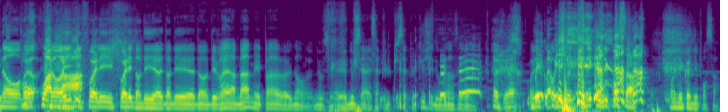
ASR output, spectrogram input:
Non, pourquoi pas? il faut aller, il faut aller dans des, dans des, dans des vrais hammams et pas, euh, non, nous, nous, ça pue le cul, ça pue le cul chez nous. Hein, c'est vrai. On, est, bah on, est, connu pour ça. On est connu pour ça.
